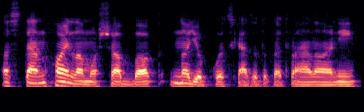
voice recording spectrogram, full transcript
aztán hajlamosabbak nagyobb kockázatokat vállalni,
